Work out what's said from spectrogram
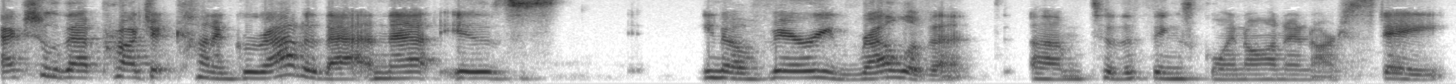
actually, that project kind of grew out of that, and that is, you know, very relevant um, to the things going on in our state.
